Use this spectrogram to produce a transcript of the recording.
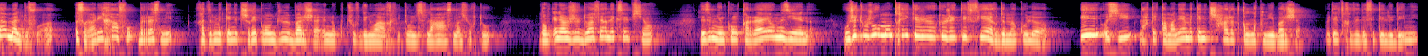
pas mal de fois صغار يخافوا بالرسمي خاطر ما كانتش répandu برشا إنك تشوف des noirs في تونس في العاصمة surtout donc أنا je dois faire l'exception لازم نكون قراية ومزيانة. و j'ai toujours montré que je, que j'étais fière de ma couleur. et aussi الحقيقة معناها ما كانتش حاجة تقلقني برشا. peut-être زادا c'était le déni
